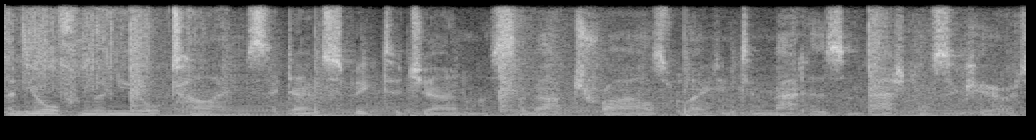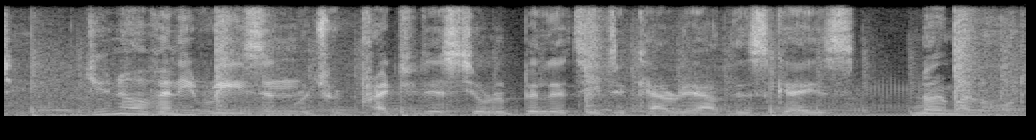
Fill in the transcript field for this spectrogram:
And you're from the New York Times. I don't speak to journalists about trials relating to matters of national security. Do you know of any reason which would prejudice your ability to carry out this case? No, my lord.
